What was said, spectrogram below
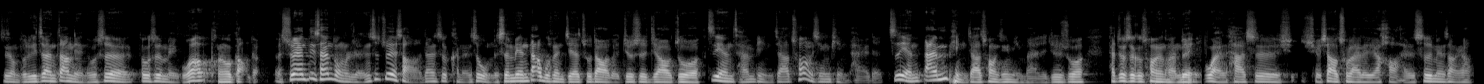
这种独立站站点都是都是美国朋友搞的？呃虽然第三种人是最少的，但是可能是我们身边大部分接触到的，就是叫做自研产品加创新品牌的，自研单品加创新品牌的，就是说他就是个创业团队，不管他是学学校出来的也好，还是市面上也好，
